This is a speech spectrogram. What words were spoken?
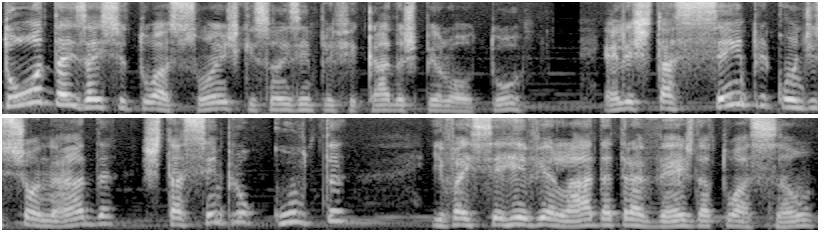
todas as situações que são exemplificadas pelo autor ela está sempre condicionada, está sempre oculta e vai ser revelada através da atuação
